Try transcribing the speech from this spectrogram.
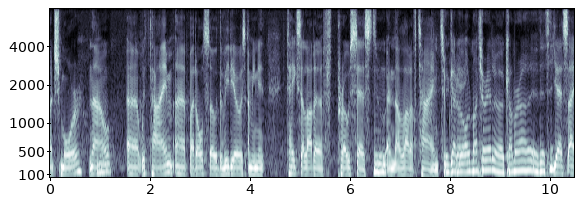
much more now uh, with time uh, but also the videos i mean it takes a lot of process to Mm. and a lot of time to You got create. all material, uh, camera, everything. Yes, I,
